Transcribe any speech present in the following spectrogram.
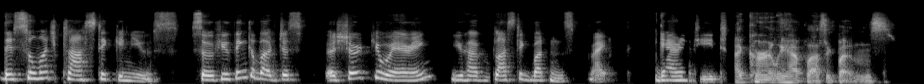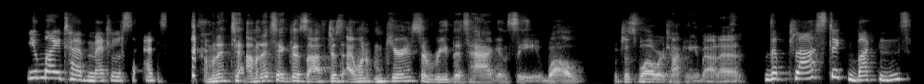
There's so much plastic in use. So if you think about just a shirt you're wearing, you have plastic buttons, right? Guaranteed. I currently have plastic buttons. You might have metal sets. I'm gonna i I'm gonna take this off. Just I want I'm curious to read the tag and see while just while we're talking about it. The plastic buttons,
